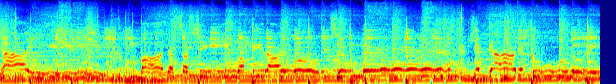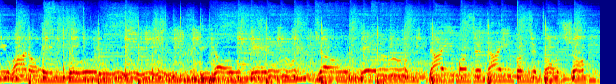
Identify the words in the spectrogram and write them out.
弟眼差しは未来を見つめ大モス図書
